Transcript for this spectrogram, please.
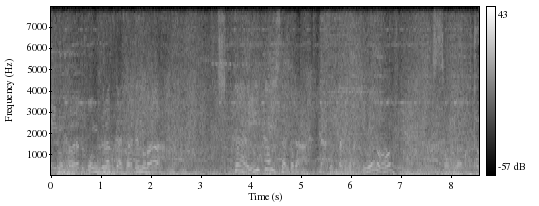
相も変わらずボンクラ扱いされてんのな。ちったら言い返したりとか殴ったりとかしねえの？そんなこと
